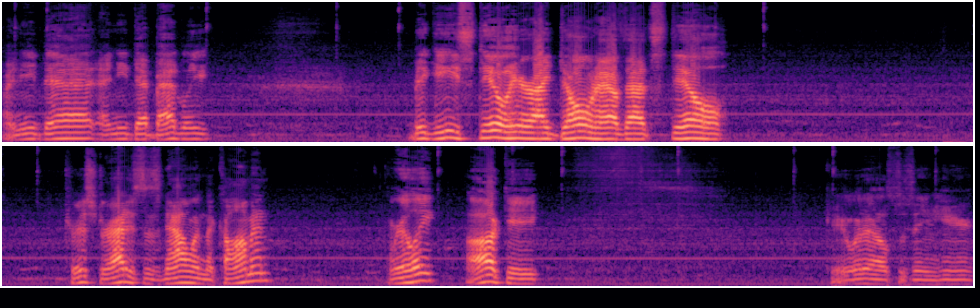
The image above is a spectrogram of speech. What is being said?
I need that. I need that badly. Big E still here. I don't have that still. Trish Stratus is now in the common? Really? Okay. Okay, what else is in here?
